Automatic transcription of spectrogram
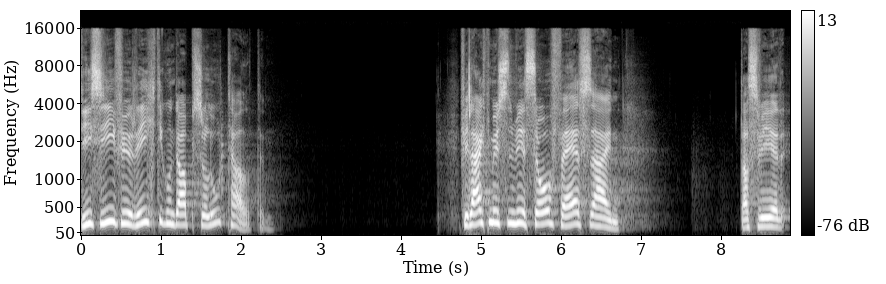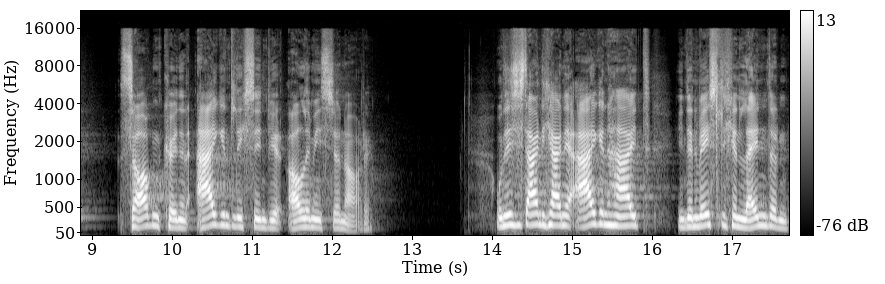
die sie für richtig und absolut halten. Vielleicht müssen wir so fair sein, dass wir sagen können, eigentlich sind wir alle Missionare. Und es ist eigentlich eine Eigenheit in den westlichen Ländern,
